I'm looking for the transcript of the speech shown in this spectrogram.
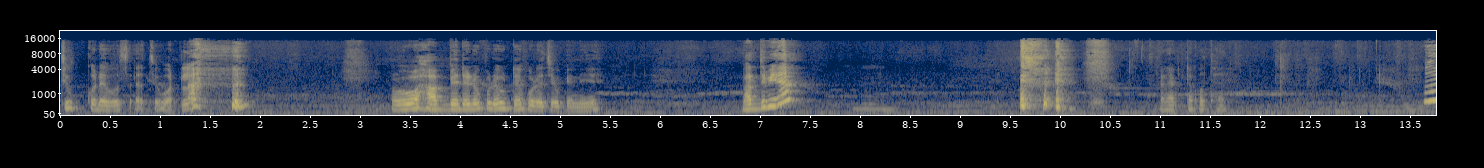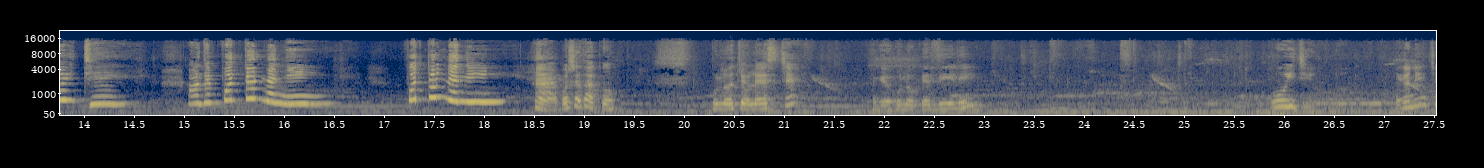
চুপ করে বসে আছে পটলা। ও হাফ বেডের উপরে উঠে পড়েছে ওকে নিয়ে। ভাত দিবি না? আর একটা কোথায়? ওই যে। আমাদের পটল নানি পটল নানি। হ্যাঁ বসে থাকো। হুলো চলে এসছে। আগে হুলোকে দিয়ে নিই। ওই যে হুলো। এখানে নিয়েছ?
